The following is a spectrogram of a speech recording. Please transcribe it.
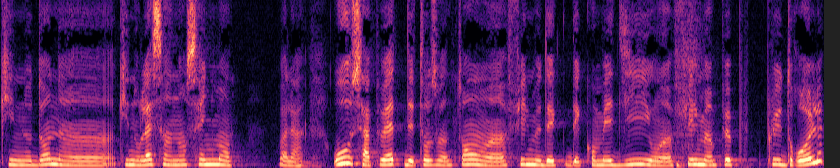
qui nous donnent, un, qui nous laissent un enseignement. Voilà. Mmh. Ou ça peut être de temps en temps un film des, des comédies ou un film un peu plus drôle.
